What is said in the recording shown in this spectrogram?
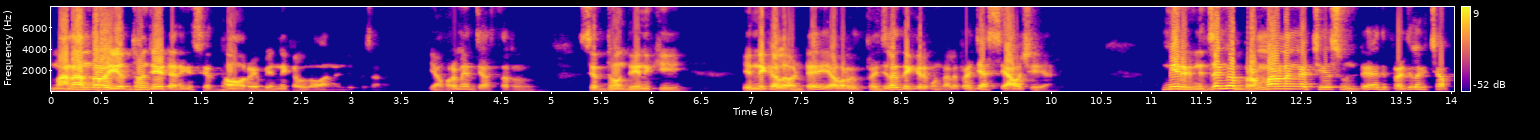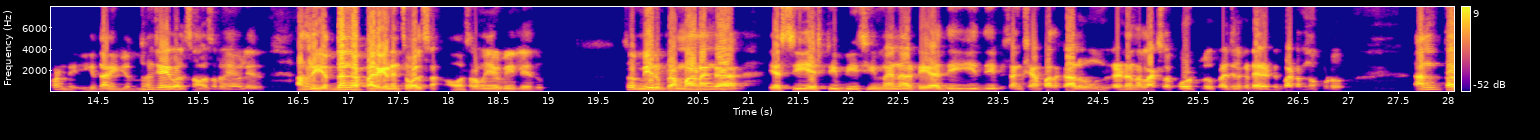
మనందరం యుద్ధం చేయడానికి సిద్ధం రేపు ఎన్నికల్లో అని చెప్పేసాను ఎవరి మీద చేస్తారు? సిద్ధం దేనికి? ఎన్నికలు అంటే ఎవరు ప్రజల దగ్గరకు ఉండాలి ప్రజా సేవ చేయాలి. మీరు నిజంగా బ్రహ్మాండంగా చేసి ఉంటే అది ప్రజలకు చెప్పండి. ఇక దానికి యుద్ధం చేయవలసిన అవసరం ఏమీ లేదు. అసలు యుద్ధంగా పరిగణించవలసిన అవసరం ఏమీ లేదు. సో మీరు బ్రహ్మాండంగా ఎస్సీ ఎస్టీ బీసీ మైనారిటీ అది ఇది సంక్షేమ పథకాలు రెండున్నర లక్షల కోట్లు ప్రజలకు డైరెక్ట్ బటన్ నొప్పుడు అంత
